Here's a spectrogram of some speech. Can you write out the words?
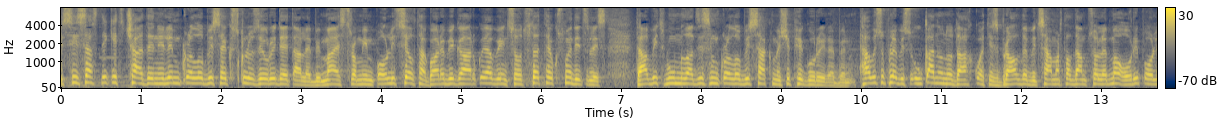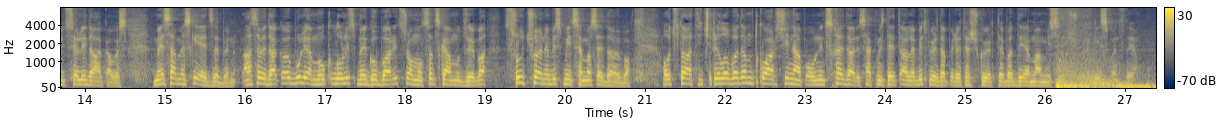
სისასტიკით ჩადენილი მკვლელობის ექსკლუზიური დეტალები. მაესტრო მიმ პოლიციელთა გვარები გაარკვია, ვინც 36 წლის დავით მუმლაძის მკვლელობის საქმეში ფიგურირებენ. თავისუფლების უკანონო დაახკვეთის ბრალდებით სამართალდამცველებმა ორი პოლიციელი დააკავეს. მესამეს კი ეძებენ. ასევე დაკავებულია მოკლულის მეგობარიც, რომელსაც გამოძიება სრუჩვენების მიცემას ედავება. 30 ჭრილობა და მტკვარში ნაპოვნი ცხედარი საქმის დეტალებით პირდაპირ ეთერში გვერდება დეა მამისიშვილი. გისმენთ დეა.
